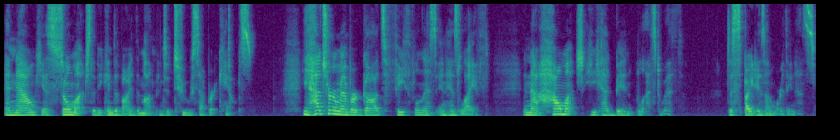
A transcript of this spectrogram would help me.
and now he has so much that he can divide them up into two separate camps. He had to remember God's faithfulness in his life and that how much he had been blessed with, despite his unworthiness.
